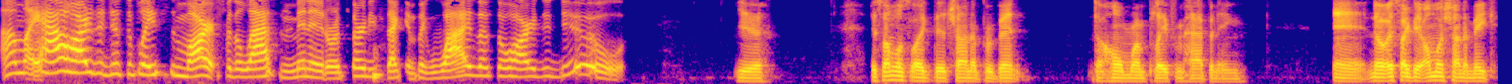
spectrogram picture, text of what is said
I'm like, how hard is it just to play smart for the last minute or 30 seconds? Like, why is that so hard to do? Yeah. It's almost like they're trying to prevent the home run play from happening. And no, it's like they're almost trying to make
